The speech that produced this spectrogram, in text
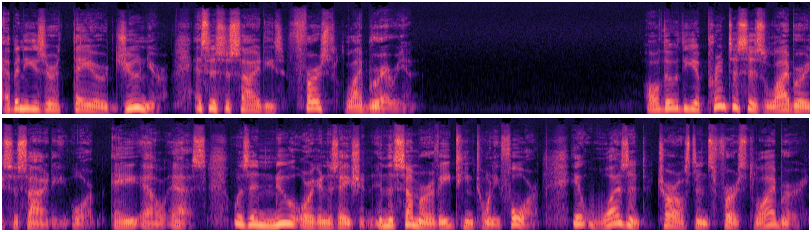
Ebenezer Thayer Jr., as the society's first librarian. Although the Apprentices Library Society, or ALS, was a new organization in the summer of 1824, it wasn't Charleston's first library.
